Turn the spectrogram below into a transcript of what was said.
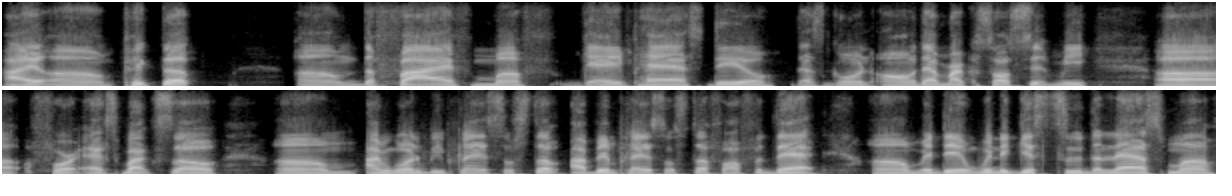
I um, picked up um, the five month Game Pass deal that's going on that Microsoft sent me uh, for Xbox. So um, I'm going to be playing some stuff. I've been playing some stuff off of that. Um, and then when it gets to the last month,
